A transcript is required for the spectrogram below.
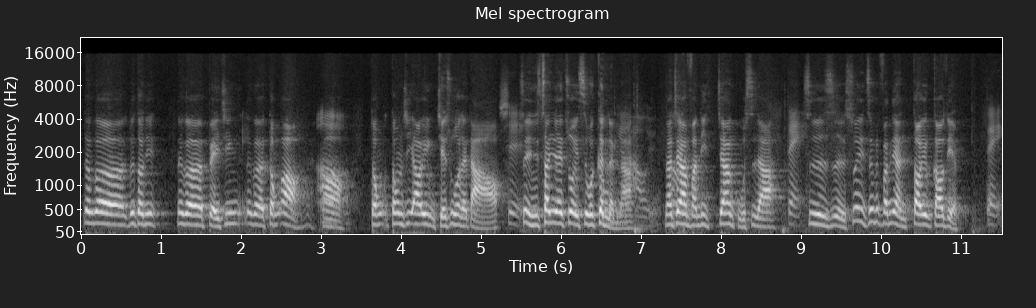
那个不是东京那个北京那个冬奥啊。冬冬季奥运结束后才打哦，是，所以你三月再做一次会更冷啊。那这样房地这样股市啊，对，是是是，所以这边房地产到一个高点，对，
